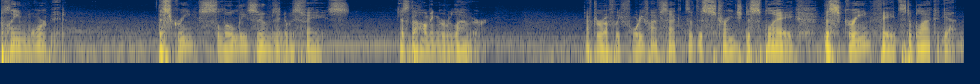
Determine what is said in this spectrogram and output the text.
plain morbid. The screen slowly zooms into his face as the humming grew louder. After roughly 45 seconds of this strange display, the screen fades to black again.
